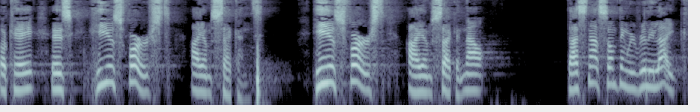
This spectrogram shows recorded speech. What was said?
okay, is He is first, I am second. He is first, I am second. Now, that's not something we really like.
